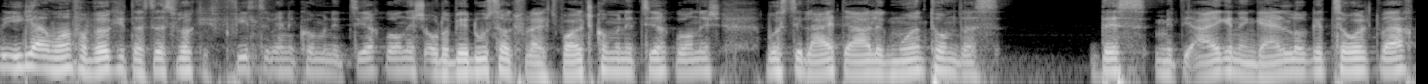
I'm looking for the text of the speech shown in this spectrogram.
äh, ich glaube einfach wirklich, dass das wirklich viel zu wenig kommuniziert worden ist, oder wie du sagst, vielleicht falsch kommuniziert worden ist, wo es die Leute alle gemeint haben, dass das mit den eigenen Geldern gezahlt wird,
